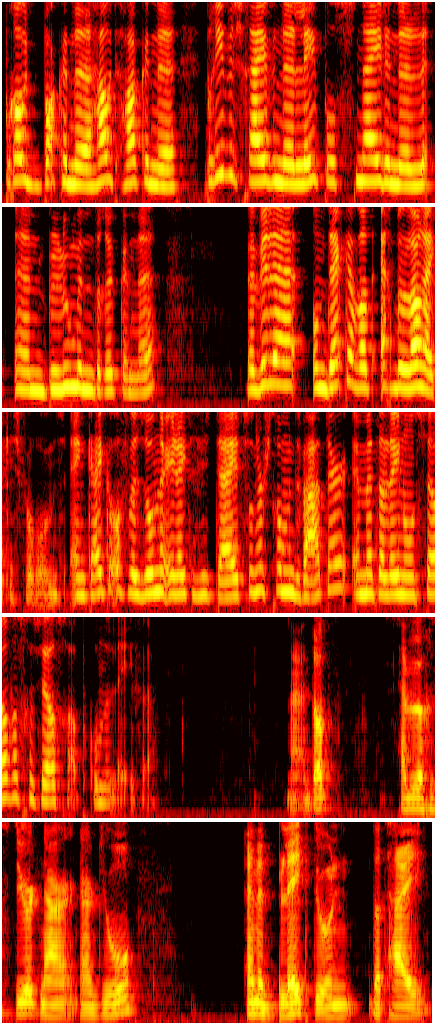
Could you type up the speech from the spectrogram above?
broodbakkende, houthakkende, brieven schrijvende, lepels snijdende en bloemen drukkende. We willen ontdekken wat echt belangrijk is voor ons. En kijken of we zonder elektriciteit, zonder stromend water en met alleen onszelf als gezelschap konden leven. Nou, dat hebben we gestuurd naar, naar Joel. En het bleek toen dat hij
